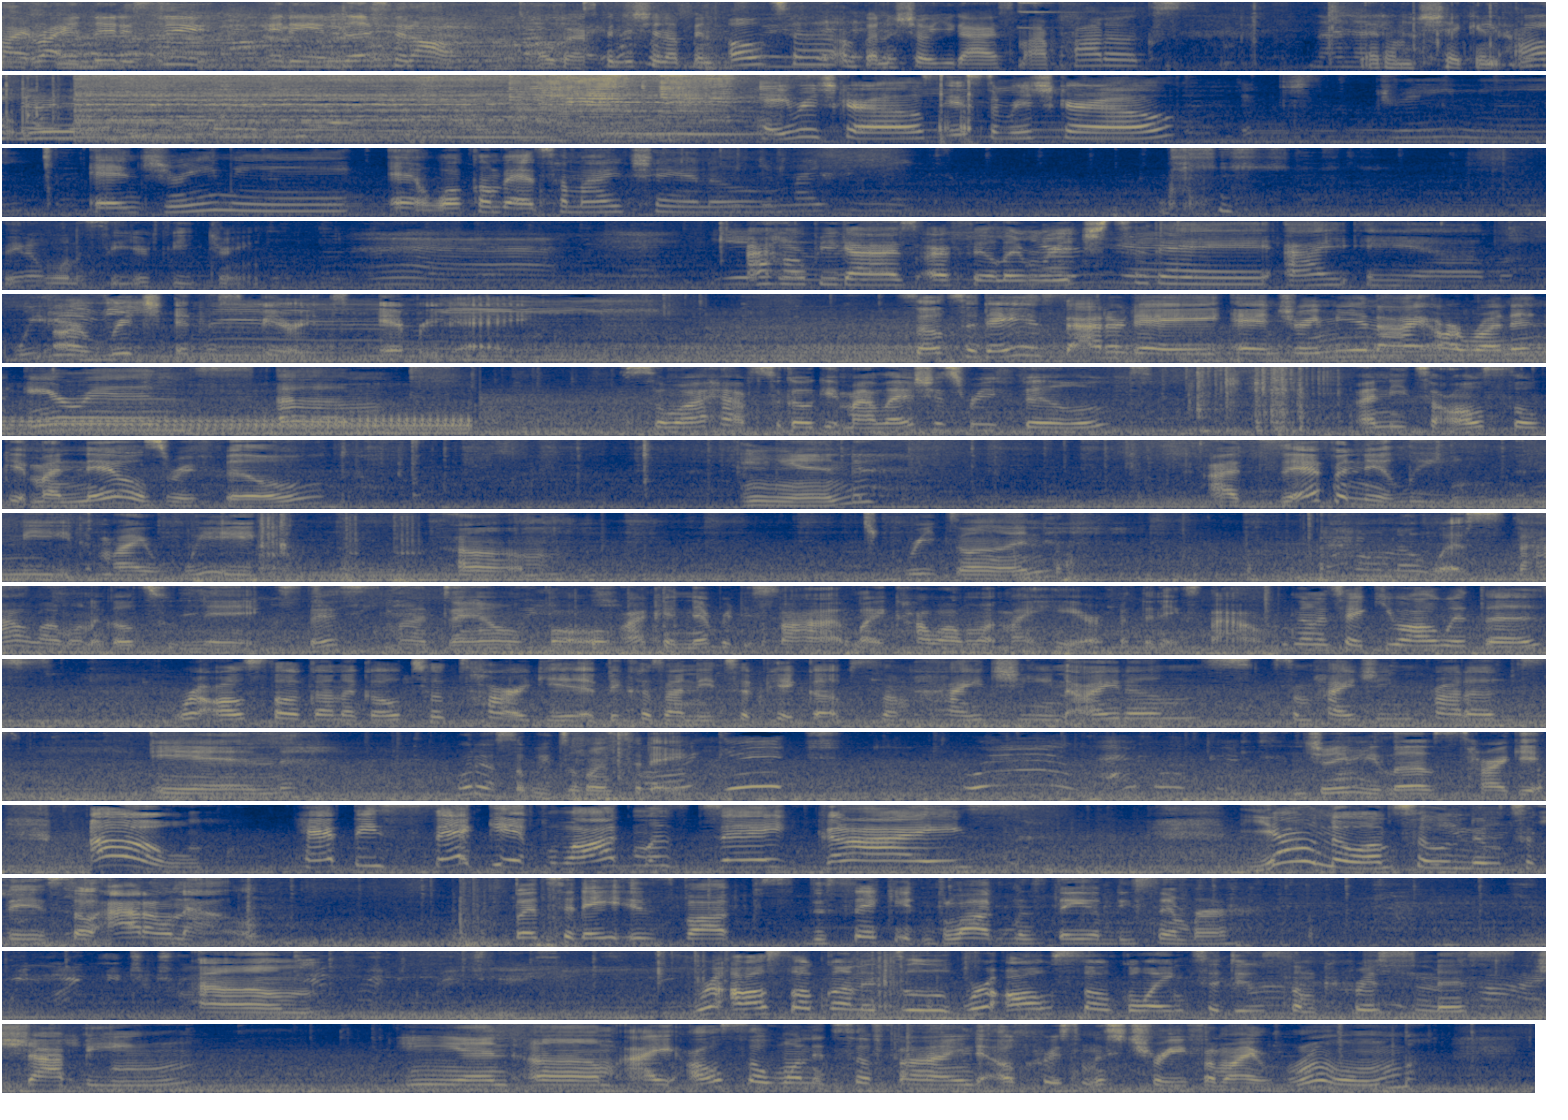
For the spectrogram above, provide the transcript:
like right, and let it sit, and then dust it off. Okay. Finishing up in Ulta, I'm gonna show you guys my products that I'm checking out with. Hey, rich girls, it's the rich girl. It's dreamy. and Dreamy, and welcome back to my channel. My feet. They don't want to see your feet, Dream. I hope you guys are feeling rich today. I am. We are rich in the spirits every day. So today is Saturday, and Dreamy and I are running errands. Um, so I have to go get my lashes refilled. I need to also get my nails refilled. And I definitely need my wig um, redone. But I don't know what style I want to go to next. That's my downfall. I can never decide like how I want my hair for the next style. We're gonna take you all with us. We're also gonna go to Target because I need to pick up some hygiene items, some hygiene products, and what else are we doing today? Target? Wow, to. Jamie loves Target. Oh, happy second Vlogmas Day, guys. Y'all know I'm too new to this, so I don't know. But today is the second Vlogmas Day of December. Um, we're also gonna do. We're also going to do some Christmas shopping and um, I also wanted to find a Christmas tree for my room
